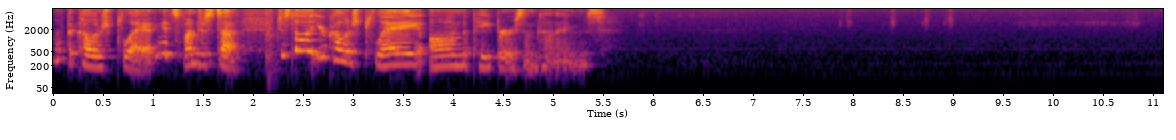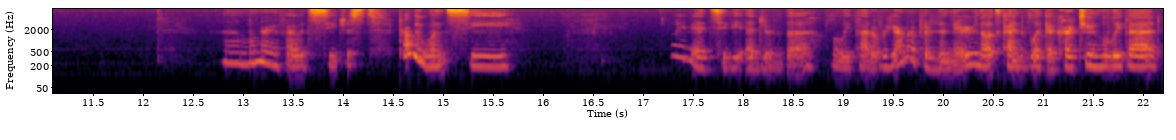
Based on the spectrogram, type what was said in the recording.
Let the colors play. I think it's fun just to just to let your colors play on the paper sometimes. I'm wondering if I would see just, probably wouldn't see Maybe I'd see the edge of the lily pad over here. I'm going to put it in there, even though it's kind of like a cartoon lily pad.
